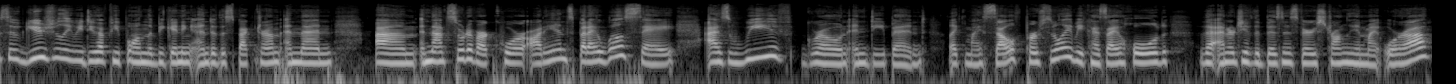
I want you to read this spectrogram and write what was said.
so usually we do have people on the beginning end of the spectrum and then Um, and that's sort of our core audience. But I will say, as we've grown and deepened, like myself personally, because I hold the energy of the business very strongly in my aura,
